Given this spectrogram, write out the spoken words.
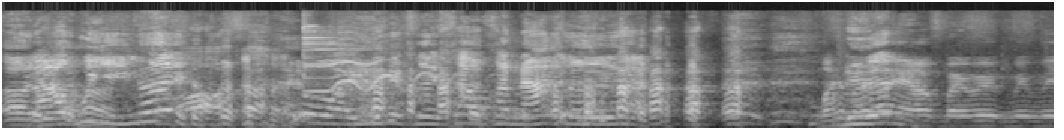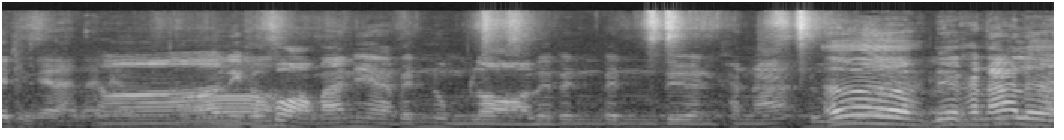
เออดาวผู้หญิงเฮ้ยโอ้ยไม่เคยเข้าคณะเลยอะไม่เดือนไม่ครับไม่ไม่ไม่ไม่ถึงขนาดนั้นอ๋คอรับนี่เขาบอกมาเนี่ยเป็นหนุ่มหล่อเลยเป็นเป็นเดือนคณะด้วยเออ เดือนคณะเลย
